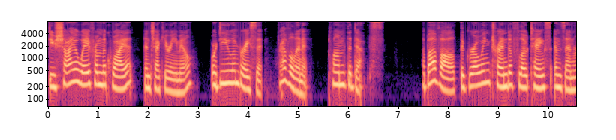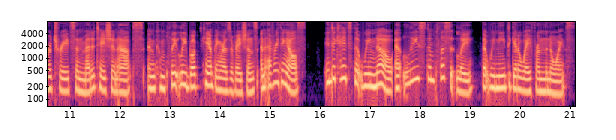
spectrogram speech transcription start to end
Do you shy away from the quiet and check your email? Or do you embrace it, revel in it, plumb the depths? Above all, the growing trend of float tanks and Zen retreats and meditation apps and completely booked camping reservations and everything else indicates that we know, at least implicitly, that we need to get away from the noise.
